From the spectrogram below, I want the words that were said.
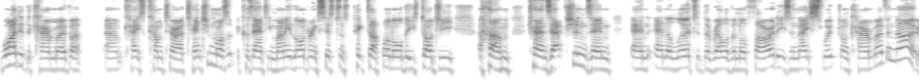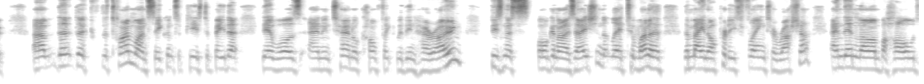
why did the Karimova um, case come to our attention? Was it because anti-money laundering systems picked up on all these dodgy um, transactions and and and alerted the relevant authorities and they swooped on Karimova? No, um, the, the the timeline sequence appears to be that there was an internal conflict within her own business organization that led to one of the main operatives fleeing to Russia. And then, lo and behold,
